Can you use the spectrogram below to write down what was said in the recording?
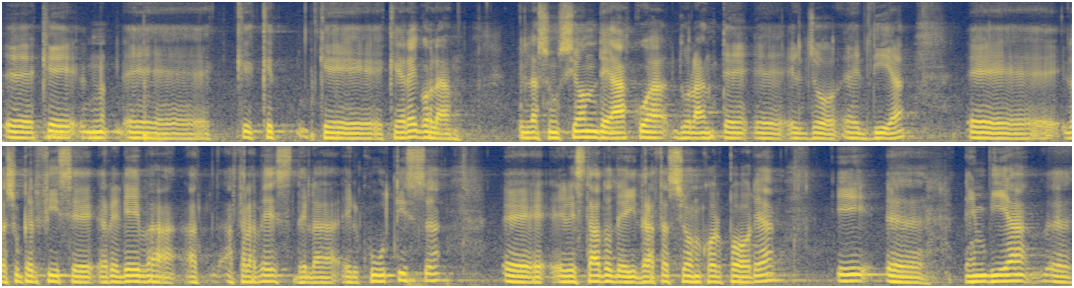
eh, che, eh, che, che, che, regola la asunción de agua durante el, el, día Eh, la superficie releva a, a través del cutis eh, el estado de hidratación corpórea y eh, envía eh,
